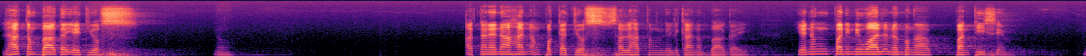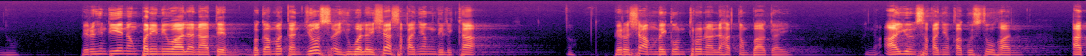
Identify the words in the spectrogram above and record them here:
lahat ng bagay ay Diyos. No? At nananahan ang pagka-Diyos sa lahat ng nilikha ng bagay. Yan ang paniniwala ng mga pantism. No? Pero hindi yan ang paniniwala natin. Bagamat ang Diyos ay hiwalay siya sa kanyang nilikha. No? Pero siya ang may kontrol ng lahat ng bagay. No? Ayon sa kanyang kagustuhan at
